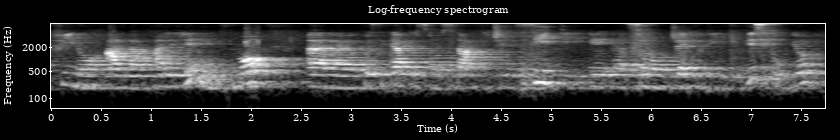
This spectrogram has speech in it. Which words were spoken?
fino all'ellenismo. Eh, questi teatri sono stati censiti e eh, sono oggetto di, di, studio.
